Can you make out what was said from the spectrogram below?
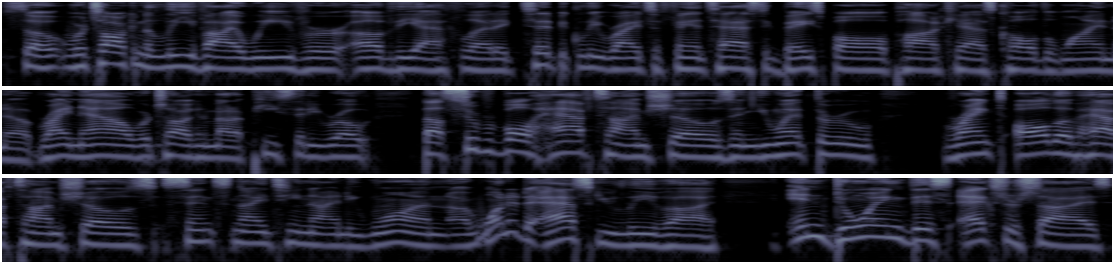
So we're talking to Levi Weaver of The Athletic. Typically writes a fantastic baseball podcast called The Wind Up. Right now, we're talking about a piece that he wrote about Super Bowl halftime shows, and you went through ranked all the halftime shows since 1991. I wanted to ask you, Levi, in doing this exercise,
